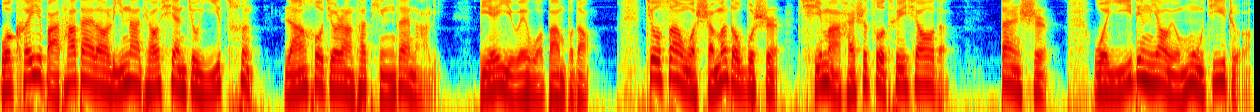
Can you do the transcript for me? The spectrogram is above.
我可以把他带到离那条线就一寸，然后就让他停在那里。别以为我办不到，就算我什么都不是，起码还是做推销的。但是我一定要有目击者，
